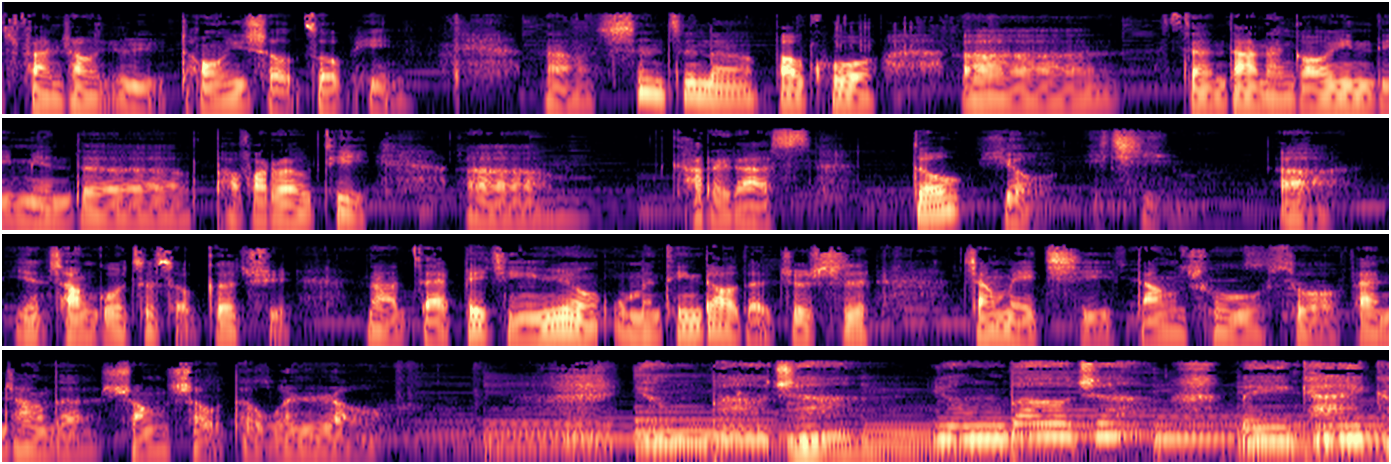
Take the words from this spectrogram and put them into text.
翻唱于同一首作品。那甚至呢，包括呃三大男高音里面的 Pavarotti、呃 c a r r a s 都有一起啊演唱过这首歌曲。那在背景音乐，我们听到的就是江美琪当初所翻唱的《双手的温柔》。拥抱着。着，没开口，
